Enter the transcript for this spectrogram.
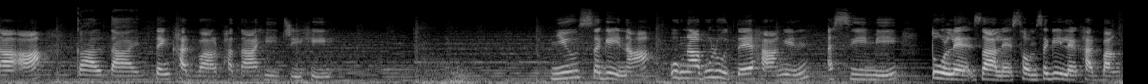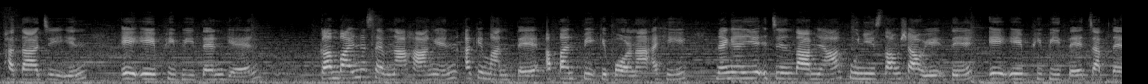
ตาอากาลตายเต็งขัดวาลพตาฮีจีฮีนิวสกีนาอุกนาบุลุเตหางินอซีมีตัวเลซาเลสอมสกีเลขัดบังพตาจีอิน AAPP เตนแกน combine နဲ့ဆယ်နာဟာငင်အကိမန်တဲအပန်ပီကပေါ်နာအဟီနိုင်ငံရေးအကျဉ်းသားများကုညီဆောင်ရှောက်ရေးအသင်း AAPP တဲဂျပ်တဲ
